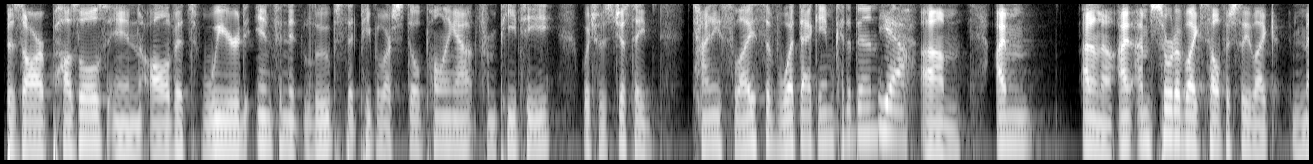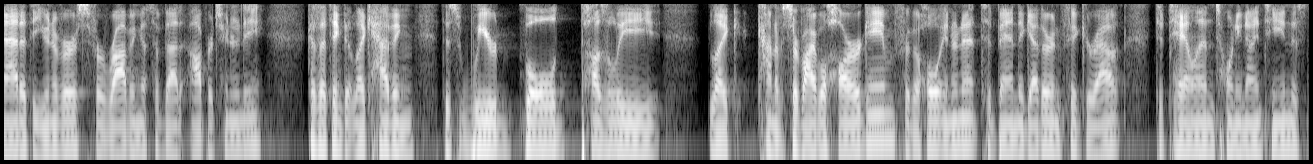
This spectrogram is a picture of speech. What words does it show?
bizarre puzzles in all of its weird infinite loops that people are still pulling out from PT, which was just a tiny slice of what that game could have been. Yeah. Um, I'm, I don't know. I, I'm sort of like selfishly like mad at the universe for robbing us of that opportunity because I think that like having this weird, bold, puzzly, like kind of survival horror game for the whole internet to band together and figure out to tail end 2019 this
